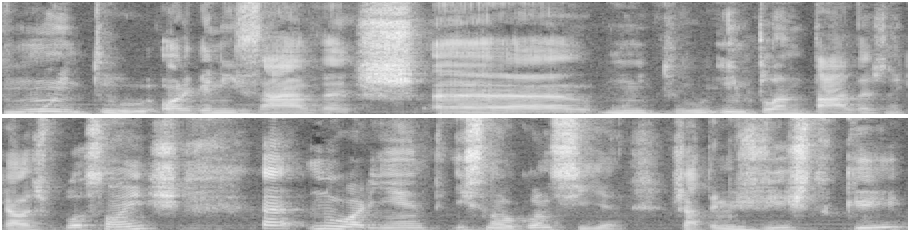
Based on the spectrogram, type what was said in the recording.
muito organizadas, uh, muito implantadas naquelas populações, uh, no Oriente isso não acontecia. Já temos visto que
